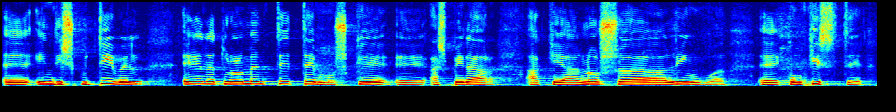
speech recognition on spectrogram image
eh indiscutível e naturalmente temos que eh, aspirar a que a nosa lingua eh, conquiste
